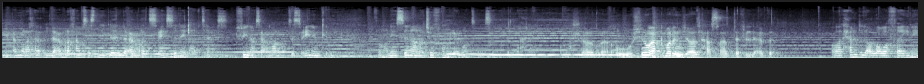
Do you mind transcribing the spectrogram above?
من عمره. اللي عمره خمس سنين لين عمره 90 سنة يلعب تنس في ناس اعمارهم 90 يمكن 80 سنة أنا أشوفهم يلعبون تنس هنا في البحرين ما شاء الله وشنو أكبر إنجاز حصلته في اللعبة؟ والحمد لله الله وفقني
